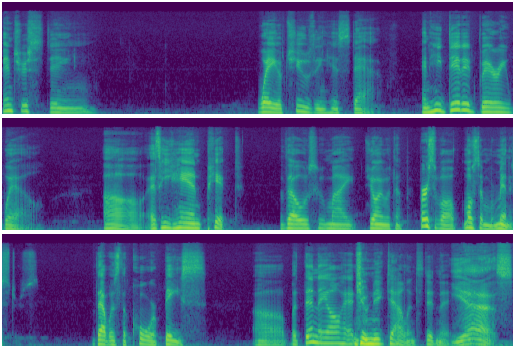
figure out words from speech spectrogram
interesting way of choosing his staff, and he did it very well. Uh, as he handpicked those who might join with him. First of all, most of them were ministers. That was the core base. Uh, but then they all had unique talents, didn't they? Yes.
